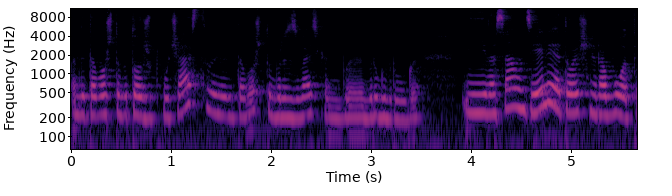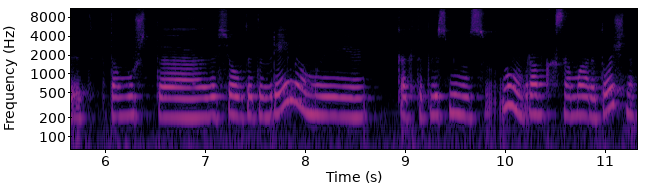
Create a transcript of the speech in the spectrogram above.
для того, чтобы тоже поучаствовали, для того, чтобы развивать как бы друг друга. И на самом деле это очень работает, потому что за все вот это время мы как-то плюс-минус, ну, в рамках Самары точно,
